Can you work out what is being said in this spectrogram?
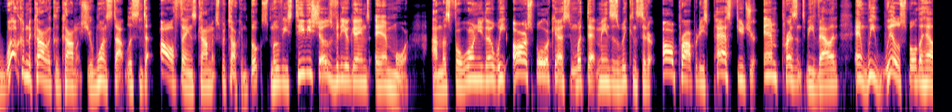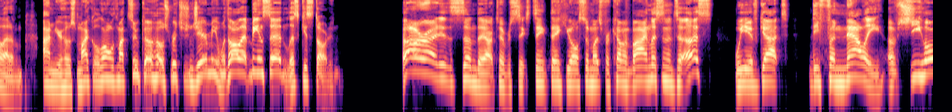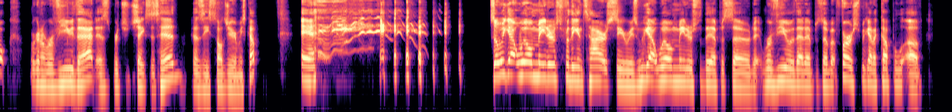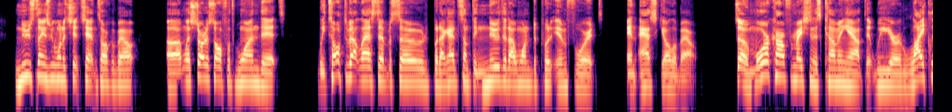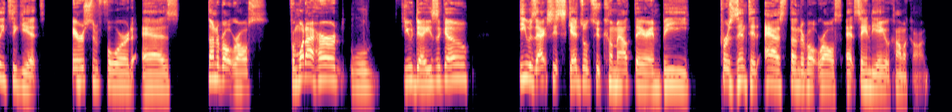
Welcome to Comically Comics, your one stop listen to all things comics. We're talking books, movies, TV shows, video games, and more. I must forewarn you though, we are a spoiler cast, and what that means is we consider all properties, past, future, and present, to be valid, and we will spoil the hell out of them. I'm your host, Michael, along with my two co hosts, Richard and Jeremy. And with all that being said, let's get started. All right, it is Sunday, October 16th. Thank you all so much for coming by and listening to us. We have got the finale of She Hulk. We're going to review that as Richard shakes his head because he saw Jeremy's cup. And so we got Will meters for the entire series. We got Will meters for the episode, review of that episode. But first, we got a couple of news things we want to chit chat and talk about. Uh, I'm going to start us off with one that we talked about last episode, but I had something new that I wanted to put in for it and ask y'all about. So, more confirmation is coming out that we are likely to get Harrison Ford as Thunderbolt Ross. From what I heard a few days ago, he was actually scheduled to come out there and be presented as Thunderbolt Ross at San Diego Comic Con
